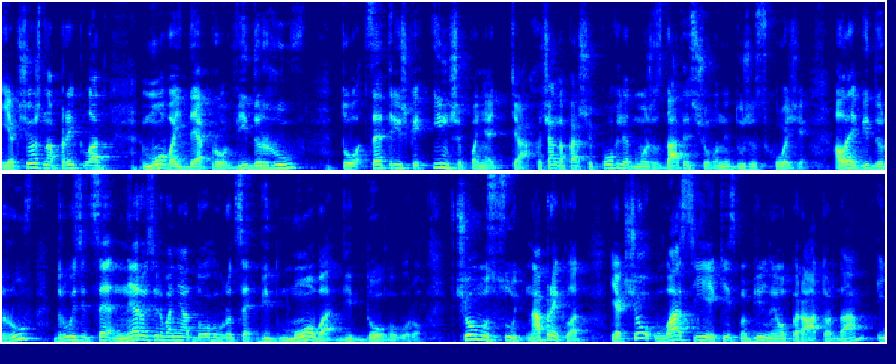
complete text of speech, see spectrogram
Якщо ж, наприклад, мова йде про відрув, то це трішки інше поняття. Хоча, на перший погляд, може здатись, що вони дуже схожі. Але відрув, друзі, це не розірвання договору, це відмова від договору. В чому суть? Наприклад, якщо у вас є якийсь мобільний оператор, да, і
